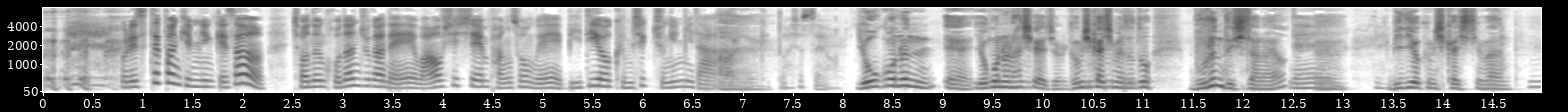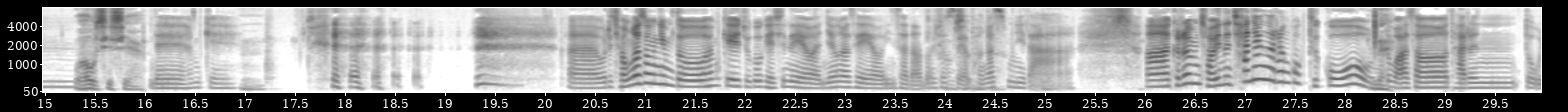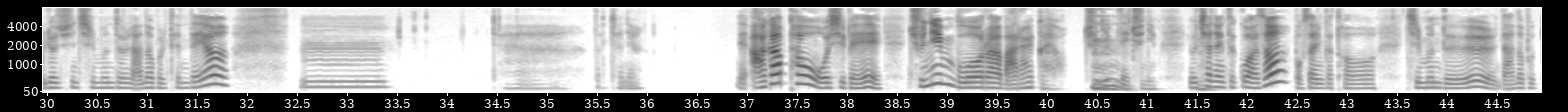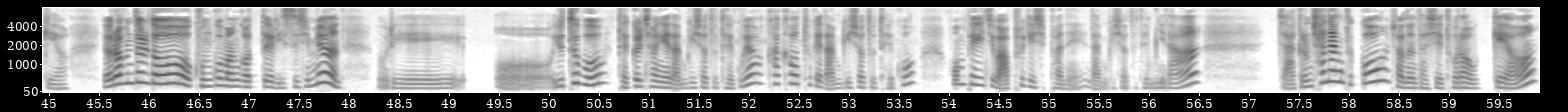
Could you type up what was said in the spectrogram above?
우리 스테판 김님께서 저는 고난주간에 와우 CCM 방송 외에 미디어 금식 중입니다. 아, 예. 이렇게 또 하셨어요. 요거는 예, 요거는 하셔야죠. 금식하시면서도 물은 드시잖아요. 음. 네. 예. 네. 미디어 금식하시지만 음, 와우 CCM. 네, 함께. 음. 아, 우리 정화성 님도 함께 해주고 계시네요. 안녕하세요. 인사 나누셨어요. 감사합니다. 반갑습니다. 아, 그럼 저희는 찬양을 한 곡 듣고 네. 또 와서 다른 또 올려주신 질문들 나눠볼 텐데요. 음, 자, 어떤 찬양. 네, 아가파워 워십에 주님 무어라 말할까요? 주님, 음. 네, 주님. 요 찬양 듣고 와서 목사님과 더 질문들 나눠볼게요. 여러분들도 궁금한 것들 있으시면 우리 어, 유튜브 댓글창에 남기셔도 되고요. 카카오톡에 남기셔도 되고 홈페이지 와플 게시판에 남기셔도 됩니다. 자, 그럼 찬양 듣고 저는 다시 돌아올게요.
